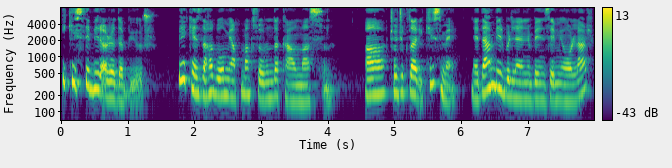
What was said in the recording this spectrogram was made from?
İkisi de bir arada büyür. Bir kez daha doğum yapmak zorunda kalmazsın. Aa çocuklar ikiz mi? Neden birbirlerine benzemiyorlar?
